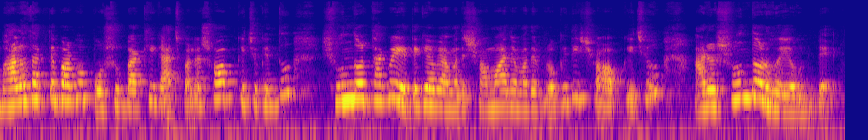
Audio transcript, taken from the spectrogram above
ভালো থাকতে পারব, পশু পাখি, গাছপালা সব কিছু কিন্তু সুন্দর থাকবে। এতে কি হবে? আমাদের সমাজ, আমাদের প্রকৃতি সব কিছু আরও সুন্দর হয়ে উঠবে।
